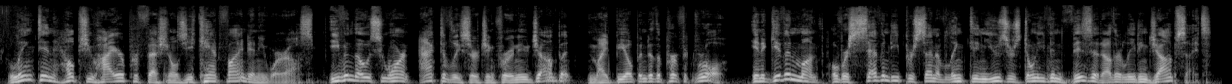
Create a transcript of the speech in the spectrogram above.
LinkedIn helps you hire professionals you can't find anywhere else, even those who aren't actively searching for a new job but might be open to the perfect role. In a given month, over 70% of LinkedIn users don't even visit other leading job sites.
